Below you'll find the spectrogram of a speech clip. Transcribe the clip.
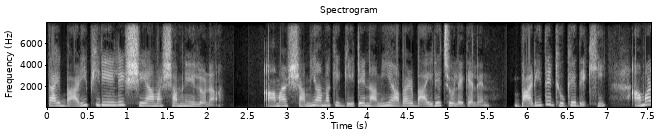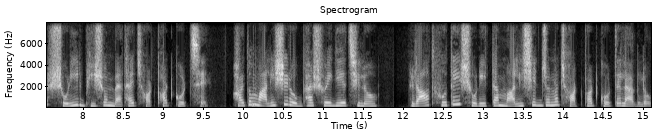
তাই বাড়ি ফিরে এলে সে আমার সামনে এলো না। আমার স্বামী আমাকে গেটে নামিয়ে আবার বাইরে চলে গেলেন। বাড়িতে ঢুকে দেখি আমার শরীর ভীষণ ব্যথায় ছটফট করছে। হয়তো মালিশের অভ্যাস হয়ে গিয়েছিল। রাত হতেই শরীরটা মালিশের জন্য ছটফট করতে লাগল।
